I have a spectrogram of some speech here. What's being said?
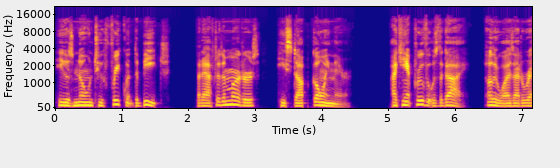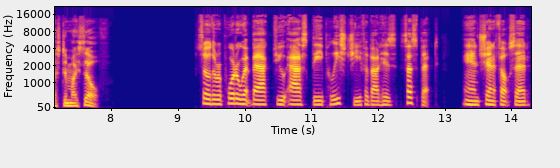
He was known to frequent the beach, but after the murders, he stopped going there. I can't prove it was the guy, otherwise, I'd arrest him myself. So the reporter went back to ask the police chief about his suspect, and Shanafelt said,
